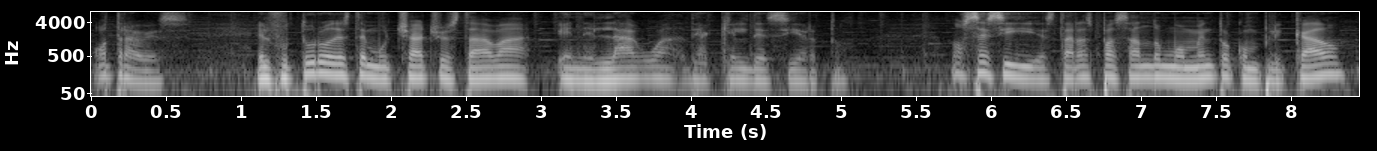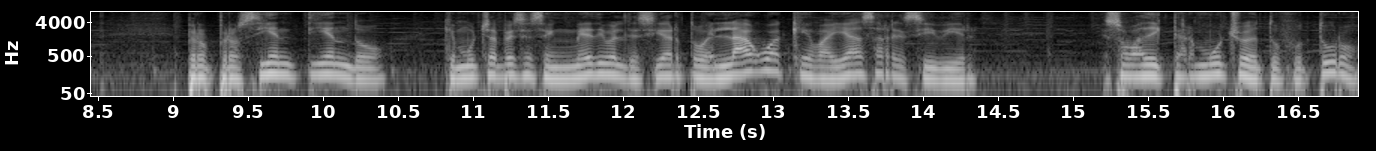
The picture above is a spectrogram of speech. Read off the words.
Otra vez, el futuro de este muchacho estaba en el agua de aquel desierto. No sé si estarás pasando un momento complicado, pero, pero sí entiendo que muchas veces en medio del desierto el agua que vayas a recibir, eso va a dictar mucho de tu futuro.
